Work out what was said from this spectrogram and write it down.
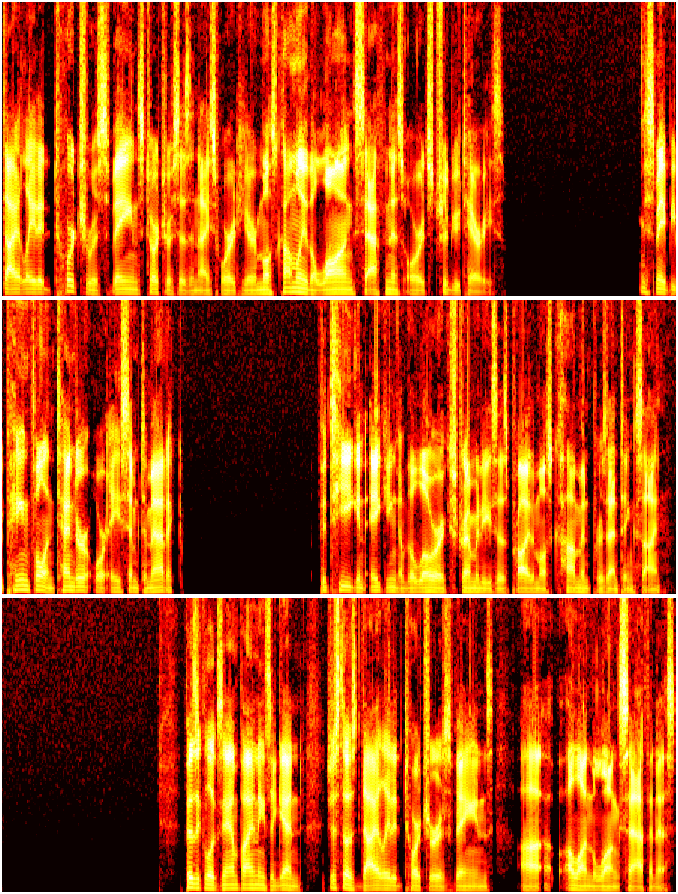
dilated tortuous veins. Tortuous is a nice word here. Most commonly the long saphenous or its tributaries. This may be painful and tender or asymptomatic. Fatigue and aching of the lower extremities is probably the most common presenting sign. Physical exam findings again, just those dilated tortuous veins uh, along the long saphenous.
